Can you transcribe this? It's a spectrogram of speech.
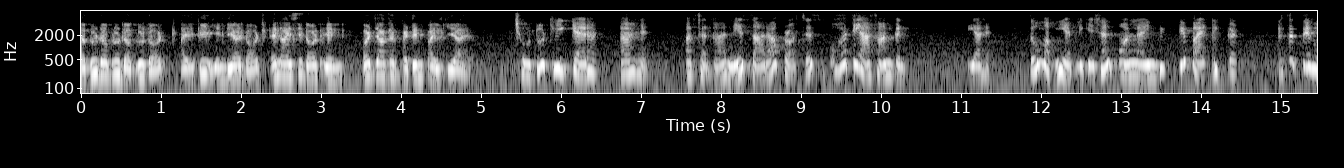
www.ipindia.nic.in पर जाकर पेटेंट फ़ाइल किया है। छोटू ठीक कह रहा है। अब सरकार ने सारा प्रोसेस बहुत ही आसान कर दिया है। तुम अपनी एप्लीकेशन ऑनलाइन भी फ़ाइल कर सकते हो।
